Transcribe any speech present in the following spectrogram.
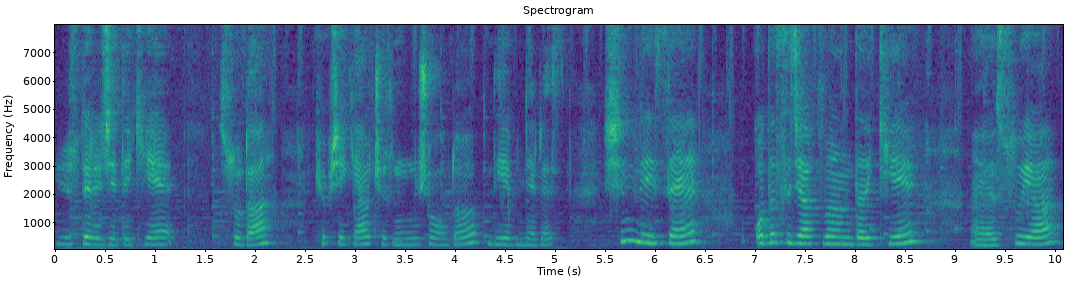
100 derecedeki suda küp şeker çözülmüş oldu diyebiliriz. Şimdi ise oda sıcaklığındaki e, suya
